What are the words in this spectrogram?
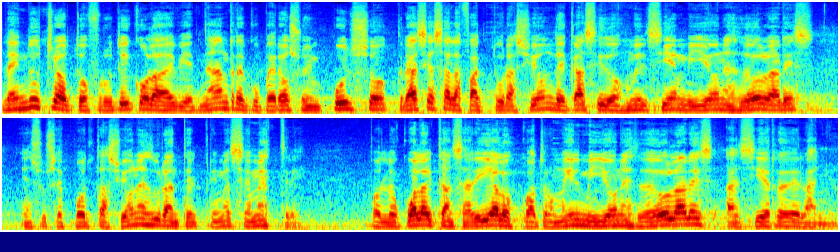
La industria autofrutícola de Vietnam recuperó su impulso gracias a la facturación de casi 2.100 millones de dólares en sus exportaciones durante el primer semestre, por lo cual alcanzaría los 4.000 millones de dólares al cierre del año.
